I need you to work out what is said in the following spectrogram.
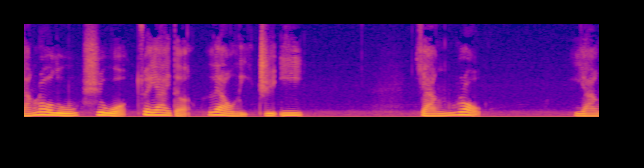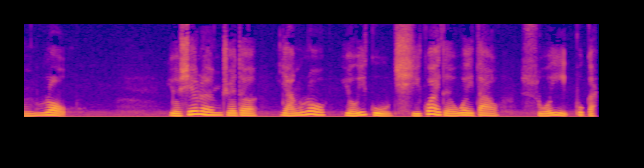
羊肉炉是我最爱的料理之一。羊肉，羊肉，有些人觉得羊肉有一股奇怪的味道，所以不敢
